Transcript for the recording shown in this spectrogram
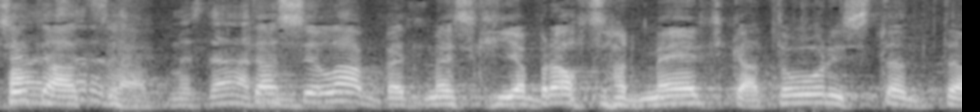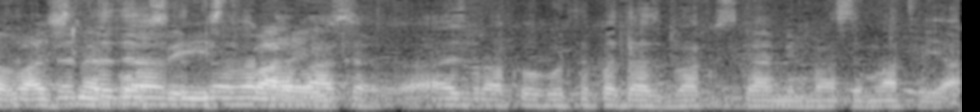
Citāds tas ir labi, bet mēs, ja braucam ar mērķi kā turisti, tad tā vairs nebūs īsti pareizi. Aizbraukt kaut kur tepat tās blakus kaimiņu valstīm Latvijā.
